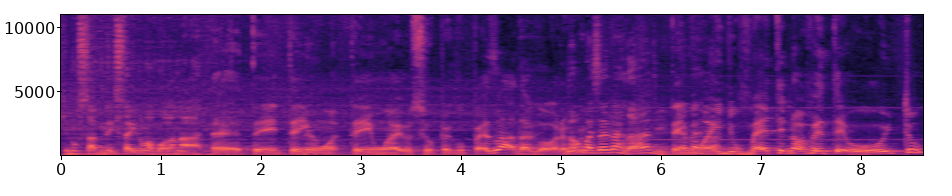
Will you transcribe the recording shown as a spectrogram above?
que não sabe nem sair numa bola na área. É, tem, tem, uma, tem um aí, o senhor pegou pesado é. agora. Não, viu? mas é verdade. Tem é um verdade. aí de 1,98m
